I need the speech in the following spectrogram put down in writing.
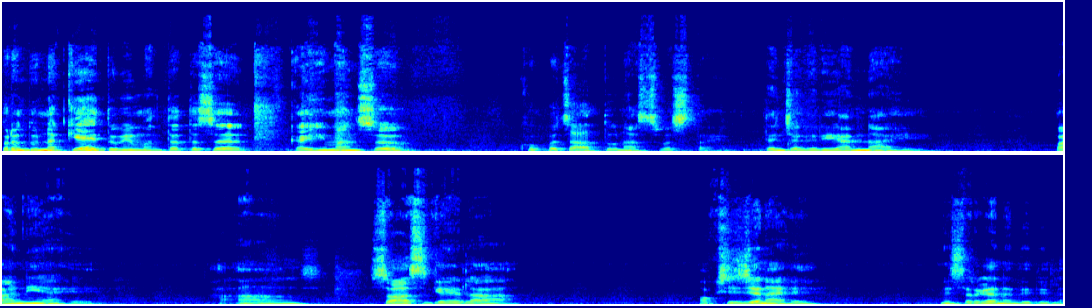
परंतु नक्की आहे तुम्ही म्हणता तसं काही माणसं खूपच आतून अस्वस्थ आहेत. त्यांच्या घरी अन्न आहे पाणी आहे श्वास घ्यायला ऑक्सिजन आहे निसर्गानं दिलेला.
